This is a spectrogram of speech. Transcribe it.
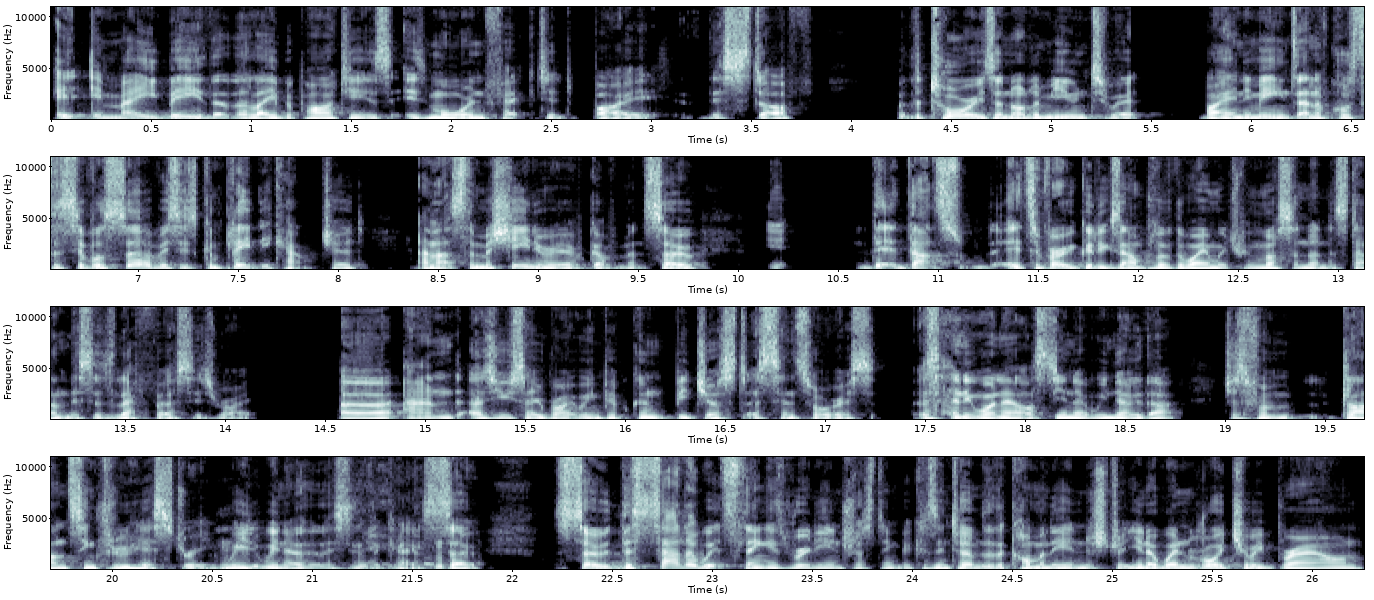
it, it, may be that the labour party is, is more infected by this stuff but the tories are not immune to it by any means. And of course the civil service is completely captured and that's the machinery of government. So that's it's a very good example of the way in which we mustn't understand this as left versus right uh, and as you say, right wing people can be just as censorious as anyone else. You know, we know that just from glancing through history. We, we know that this is the case. So, so the Sadowitz thing is really interesting because in terms of the comedy industry, you know, when Roy Chubby Brown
